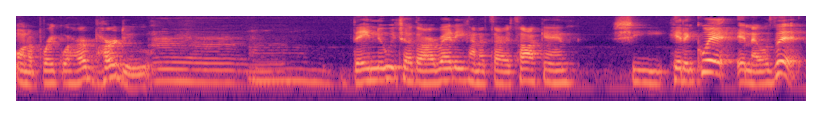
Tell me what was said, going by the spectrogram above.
on a break with her her dude. Mm. They knew each other already. Kind of started talking. She hit and quit, and that was it.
